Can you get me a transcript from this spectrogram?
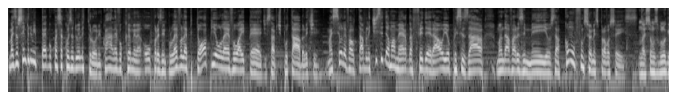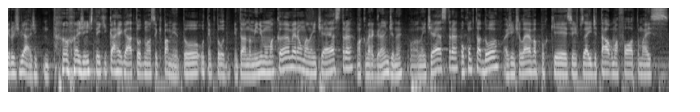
Mas eu sempre me pego com essa coisa do eletrônico. Ah, levo câmera, ou por exemplo, levo o laptop ou levo o iPad, sabe? Tipo o tablet. Mas se eu levar o tablet, e se der uma merda federal e eu precisar mandar vários e-mails, tá? como funciona isso pra vocês? Nós somos blogueiros de viagem, então a gente tem que carregar todo o nosso equipamento o, o tempo todo. Então é no mínimo uma câmera, uma lente extra, uma câmera grande, né? Uma lente extra. O computador a gente leva porque se a gente precisar editar alguma foto mais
